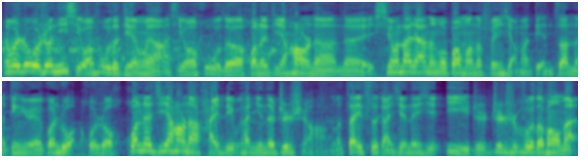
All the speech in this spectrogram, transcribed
那么，如果说你喜欢复古的节目呀，喜欢复古的欢乐集结号呢，那希望大家能够帮忙的分享啊、点赞呢、订阅、关注，或者说欢乐集结号呢，还离不开您的支持啊。那么，再次感谢那些一直支持复古的朋友们。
